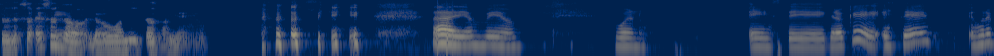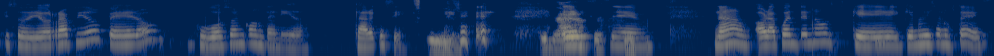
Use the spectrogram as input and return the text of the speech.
eso, es lo, lo bonito también, ¿no? sí. Ay, Dios mío. Bueno, este, creo que este es un episodio rápido, pero jugoso en contenido. Claro que sí. Este, nada, ahora cuéntenos qué, qué, nos dicen ustedes.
